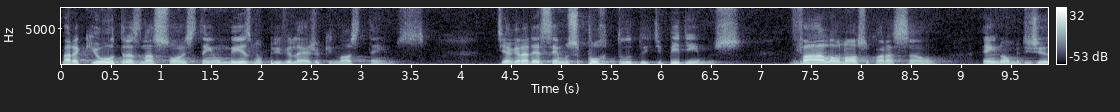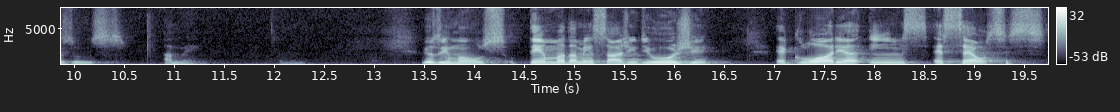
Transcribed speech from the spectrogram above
para que outras nações tenham o mesmo privilégio que nós temos. Te agradecemos por tudo e te pedimos, fala ao nosso coração, em nome de Jesus. Amém. Meus irmãos, o tema da mensagem de hoje é Glória in excelsis.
